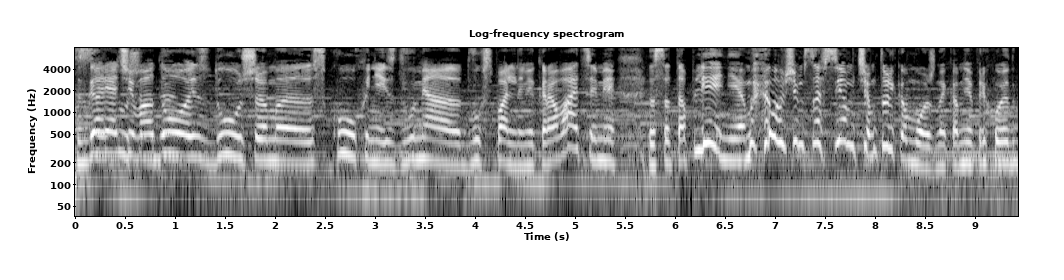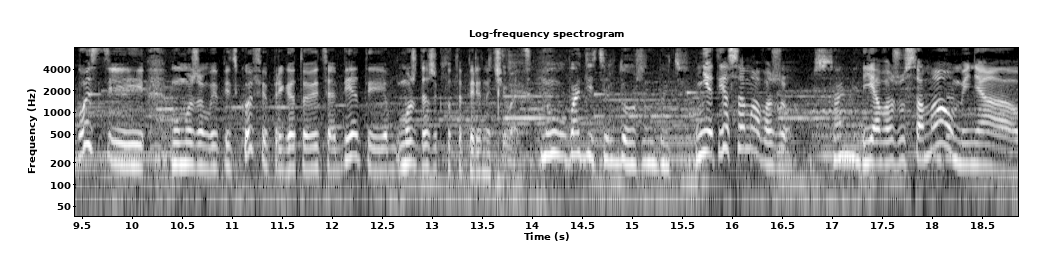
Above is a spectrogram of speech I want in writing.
С, с горячей душем, водой, да? с душем, э, с кухней, с двумя двухспальными кроватями, с отоплением, в общем, со всем, чем только можно. Ко мне приходят гости, и мы можем выпить кофе, приготовить обед, и может даже кто-то переночевать. Ну, водитель должен быть. Нет, я сама вожу. Сами? Я вожу сама, у меня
